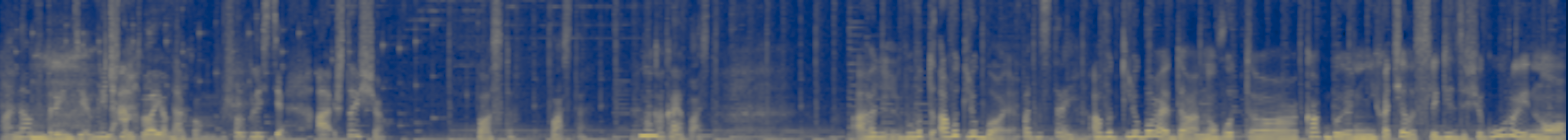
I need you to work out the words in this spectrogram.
она в тренде, в личном Да, твоем да. таком шорт-листе. А что еще? Паста. Паста. Ну. А какая паста? А вот, а вот любая. Под настроение. А вот любая, да, но вот э, как бы не хотелось следить за фигурой, но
